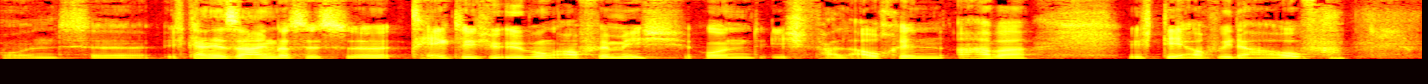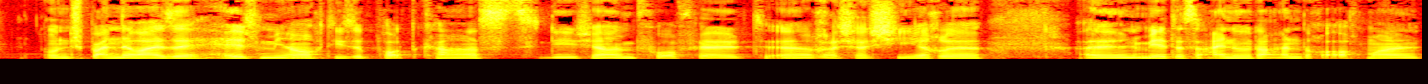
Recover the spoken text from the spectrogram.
und äh, ich kann dir sagen, das ist äh, tägliche Übung auch für mich und ich fall auch hin, aber ich stehe auch wieder auf. Und spannenderweise helfen mir auch diese Podcasts, die ich ja im Vorfeld äh, recherchiere, äh, mir das eine oder andere auch mal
